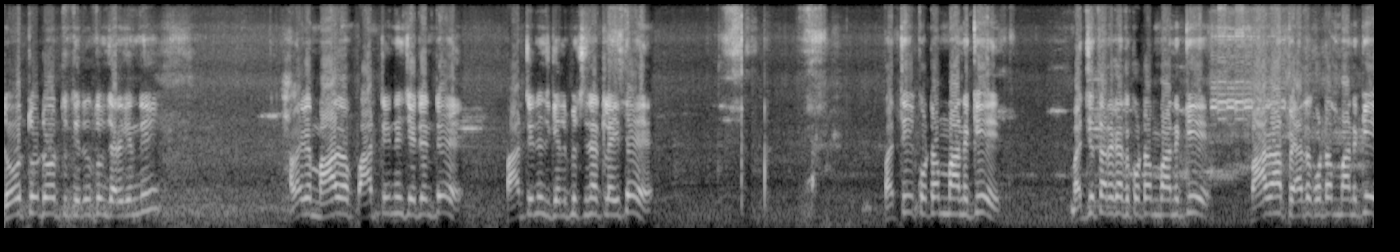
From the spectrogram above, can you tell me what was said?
డోర్ టు డోర్ తిరుగుతూ జరిగింది. అలాగే మా పార్టీ నుంచి ఏంటంటే పార్టీ నుంచి గెలిపించినట్లయితే ప్రతి కుటుంబానికి మధ్యతరగతి కుటుంబానికి బాగా పేద కుటుంబానికి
